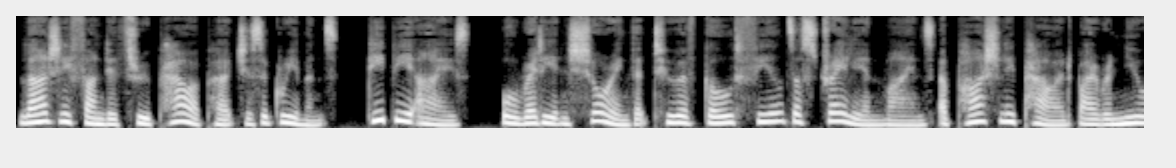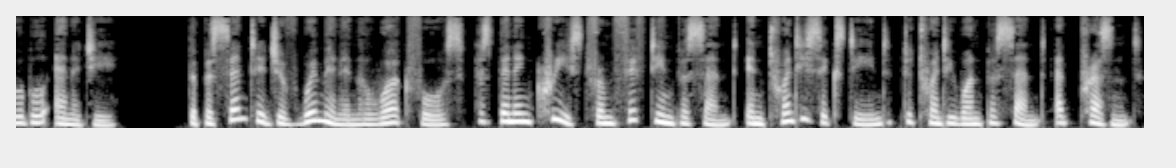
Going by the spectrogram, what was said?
largely funded through power purchase agreements, PPAs, already ensuring that two of Gold Fields' Australian mines are partially powered by renewable energy. The percentage of women in the workforce has been increased from 15% in 2016 to 21% at present.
